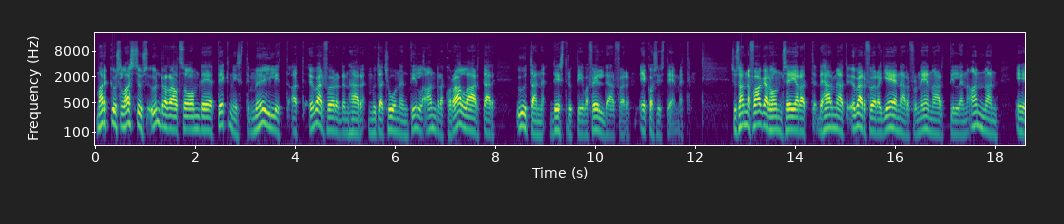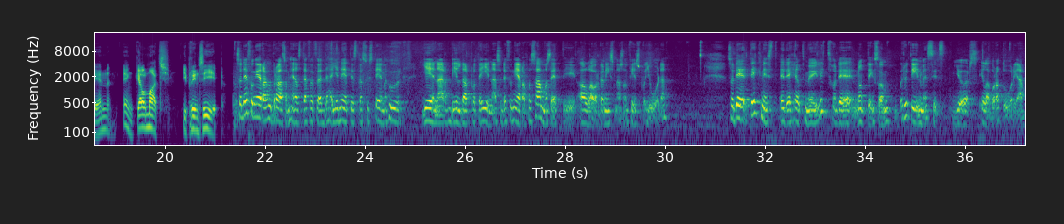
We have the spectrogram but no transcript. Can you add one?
Marcus Lassus undrar alltså om det är tekniskt möjligt att överföra den här mutationen till andra korallarter utan destruktiva följder för ekosystemet. Susanna Fagerholm säger att det här med att överföra gener från en art till en annan är en enkel match, i princip. Så det fungerar hur bra som helst därför att det här genetiska systemet, hur gener bildar proteiner, så det fungerar på samma sätt i alla organismer som finns på jorden. Så det, tekniskt är det helt möjligt och det är någonting som rutinmässigt görs i laboratorier.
